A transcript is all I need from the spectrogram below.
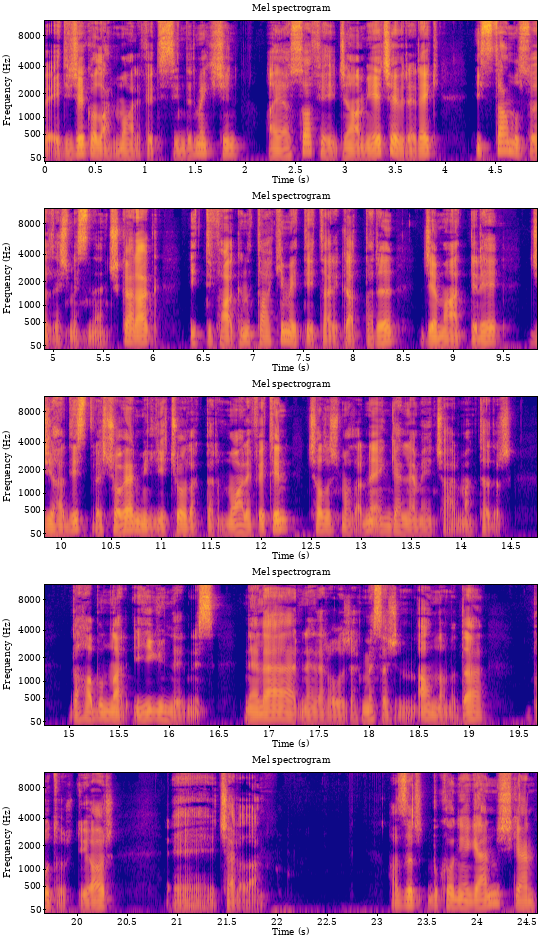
ve edecek olan muhalefeti sindirmek için Ayasofya'yı camiye çevirerek İstanbul Sözleşmesi'nden çıkarak ittifakını tahkim ettiği tarikatları, cemaatleri, cihadist ve şoven milliyetçi odakları muhalefetin çalışmalarını engellemeye çağırmaktadır. Daha bunlar iyi günleriniz, neler neler olacak mesajının anlamı da budur diyor e, Çaralan. Hazır bu konuya gelmişken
